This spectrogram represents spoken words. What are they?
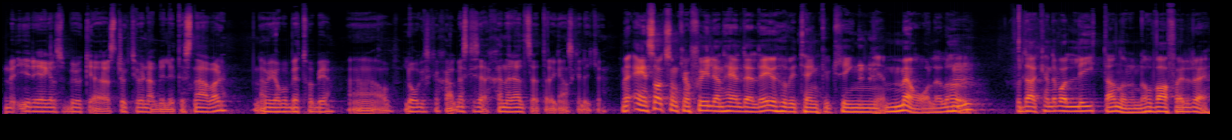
Men i regel så brukar strukturerna bli lite snävare när vi jobbar B2B eh, av logiska skäl. Men jag ska säga generellt sett är det ganska lika. Men en sak som kan skilja en hel del, det är ju hur vi tänker kring mål, eller hur? Mm. För där kan det vara lite annorlunda. Och varför är det det?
